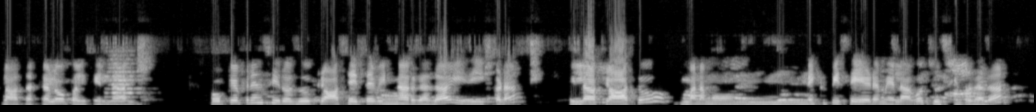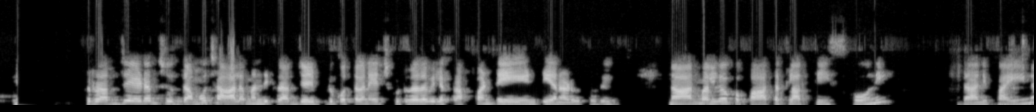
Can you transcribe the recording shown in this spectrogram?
క్లాత్ అట్లా లోపలికి వెళ్ళాలి. ఓకే ఫ్రెండ్స్ ఈరోజు క్లాత్ అయితే విన్నారు కదా? ఇది ఇక్కడ ఇలా క్లాత్ మనము నెక్ పీస్ వేయడం ఎలాగో చూసుకుంటారు కదా? రబ్ చేయడం చూద్దాము. చాలా మందికి రబ్ చేయ ఇప్పుడు కొత్తగా నేర్చుకుంటారు కదా వీళ్ళకి రఫ్ అంటే ఏంటి అని అడుగుతుంది నార్మల్గా ఒక పాత క్లాత్ తీసుకొని దానిపైన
